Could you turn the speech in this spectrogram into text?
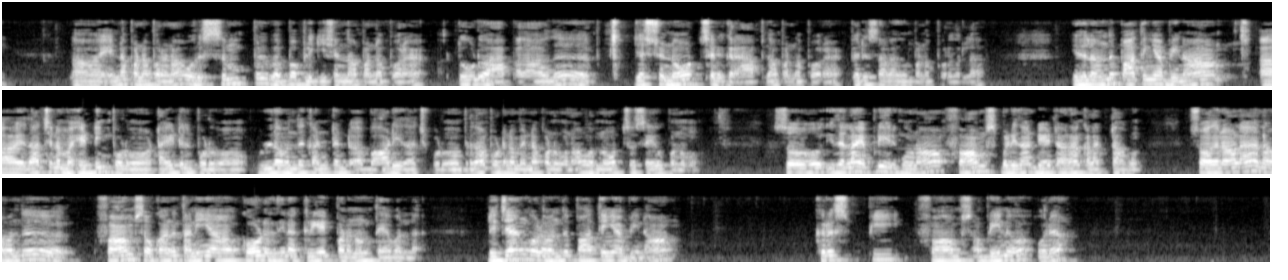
நான் என்ன பண்ண போகிறேன்னா ஒரு சிம்பிள் வெப் அப்ளிகேஷன் தான் பண்ண போகிறேன் டூ டூ ஆப் அதாவது ஜஸ்ட் நோட்ஸ் எடுக்கிற ஆப் தான் பண்ண போகிறேன் பெருசாலாம் எதுவும் பண்ண போகிறதில்ல இதில் வந்து பார்த்தீங்க அப்படின்னா ஏதாச்சும் நம்ம ஹெட்டிங் போடுவோம் டைட்டில் போடுவோம் உள்ளே வந்து கண்டென்ட் பாடி ஏதாச்சும் போடுவோம். இப்படி தான் போட்டு நம்ம என்ன பண்ணுவோம்னா ஒரு நோட்ஸை சேவ் பண்ணுவோம். ஸோ இதெல்லாம் எப்படி இருக்கும்னா ஃபார்ம்ஸ் படி தான் டேட்டாலாம் கலெக்ட் ஆகும். ஸோ அதனால நான் வந்து ஃபார்ம்ஸ் உட்காந்து தனியாக கோட் எழுதி நான் கிரியேட் பண்ணணும்னு தேவையில்ல. டிஜாங்கோவில் வந்து பார்த்தீங்க அப்படின்னா கிறிஸ்பி ஃபார்ம்ஸ் அப்படின்னு ஒரு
